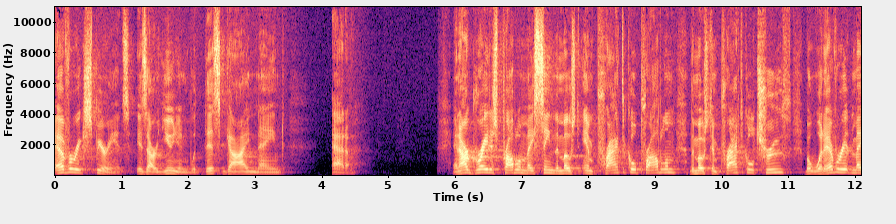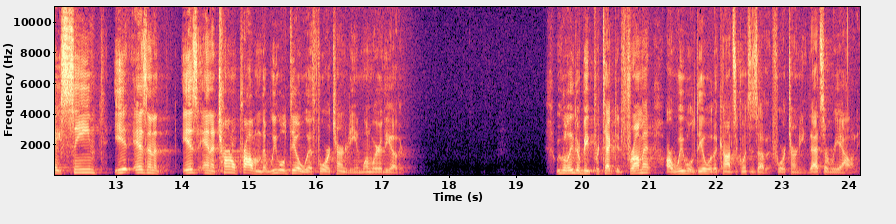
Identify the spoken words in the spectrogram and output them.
ever experience is our union with this guy named Adam. And our greatest problem may seem the most impractical problem, the most impractical truth, but whatever it may seem, it is an is an eternal problem that we will deal with for eternity in one way or the other. We will either be protected from it or we will deal with the consequences of it for eternity. That's a reality.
